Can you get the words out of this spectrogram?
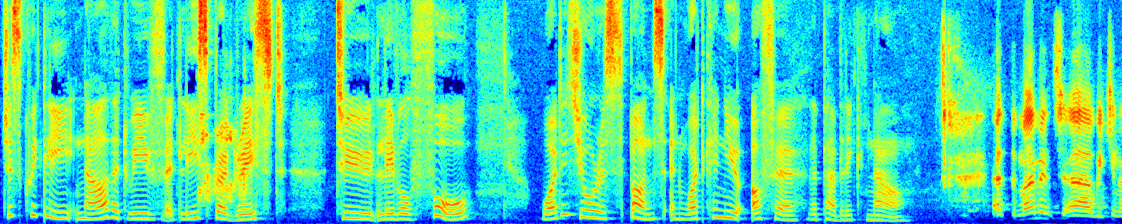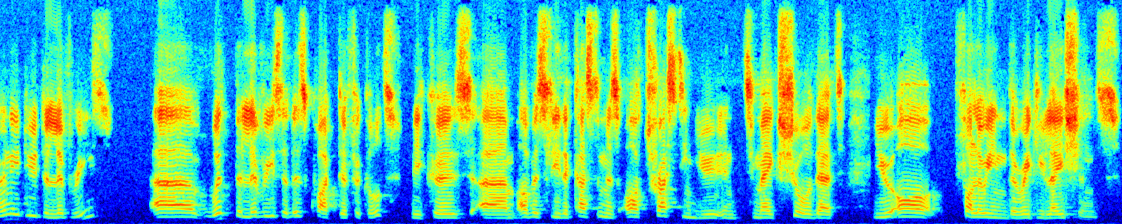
just quickly now that we've at least progressed to level 4, what is your response and what can you offer the public now? At the moment, uh, we can only do deliveries. Uh, with deliveries, it is quite difficult because um, obviously the customers are trusting you in, to make sure that you are following the regulations.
